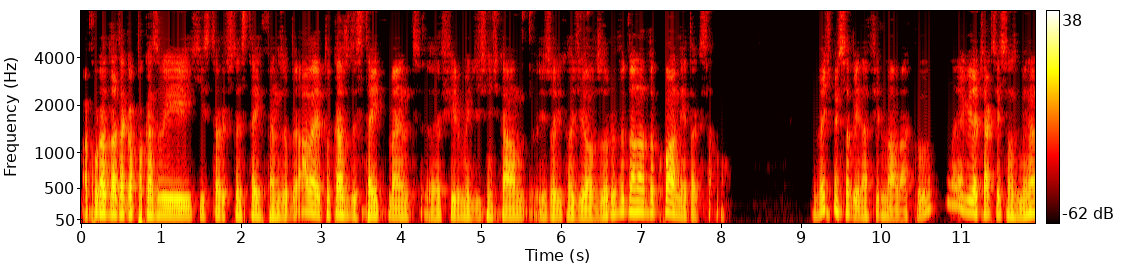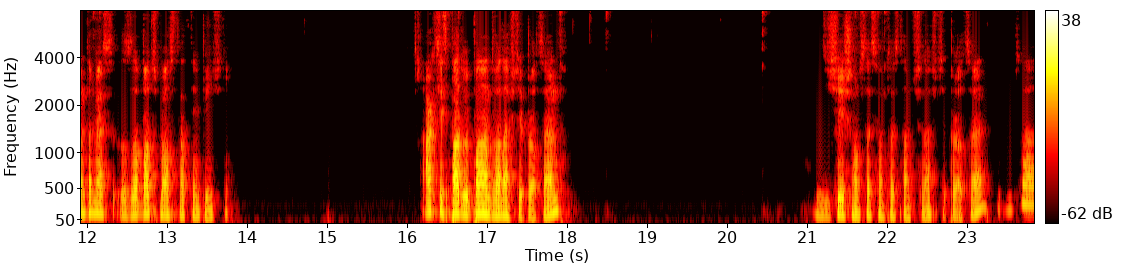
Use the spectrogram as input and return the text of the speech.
Akurat dlatego pokazuję jej historyczny statement, żeby, ale to każdy statement e, firmy 10K, jeżeli chodzi o wzór, wygląda dokładnie tak samo. Wejdźmy sobie na firmę Oracle. No jak widać akcje są zmienne, natomiast zobaczmy ostatnie 5 dni. Akcje spadły ponad 12%. Z dzisiejszą sesją to jest tam 13%, co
